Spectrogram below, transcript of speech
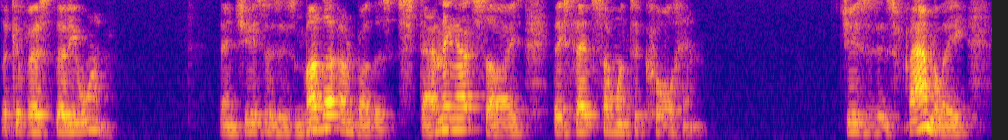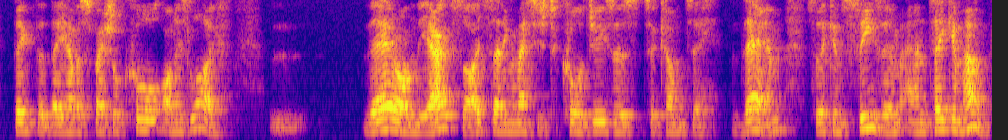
Look at verse 31. Then Jesus' mother and brothers, standing outside, they sent someone to call him. Jesus' family think that they have a special call on his life. They're on the outside sending a message to call Jesus to come to them so they can seize him and take him home.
